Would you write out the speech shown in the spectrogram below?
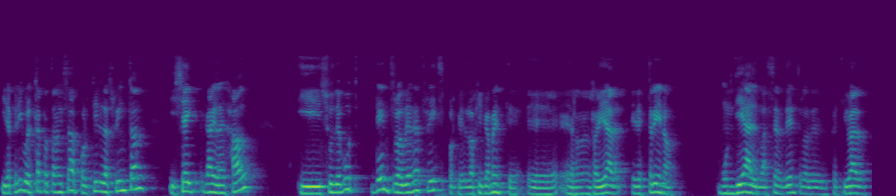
Y la película está protagonizada por Tilda Swinton y Jake Gyllenhaal. Y su debut dentro de Netflix, porque lógicamente eh, en realidad el estreno mundial va a ser dentro del festival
